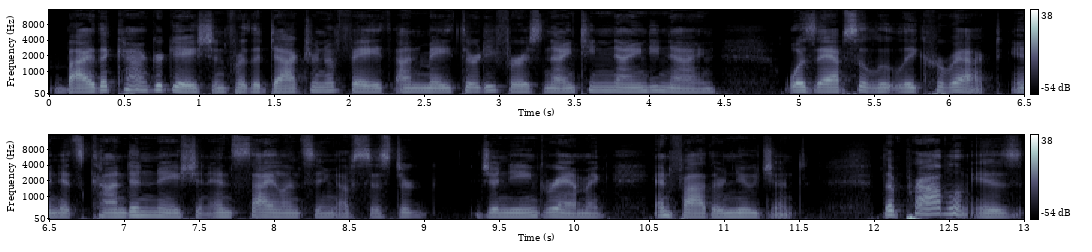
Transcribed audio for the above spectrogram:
by the Congregation for the Doctrine of Faith on May 31, 1999, was absolutely correct in its condemnation and silencing of Sister Janine Gramick and Father Nugent. The problem is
